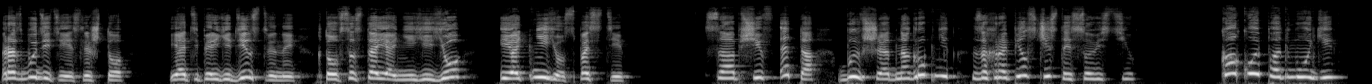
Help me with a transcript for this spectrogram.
«Разбудите, если что. Я теперь единственный, кто в состоянии ее и от нее спасти». Сообщив это, бывший одногруппник захрапел с чистой совестью. «Какой подмоги?»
